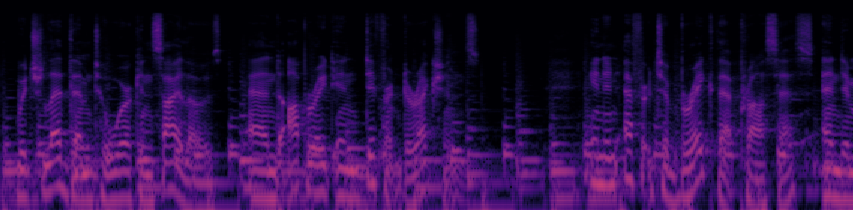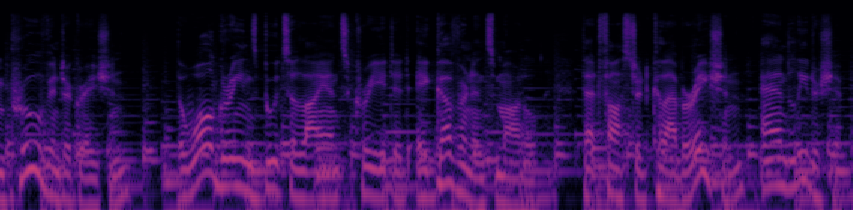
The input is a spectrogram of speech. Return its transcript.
which led them to work in silos and operate in different directions. In an effort to break that process and improve integration, the Walgreens Boots Alliance created a governance model that fostered collaboration and leadership.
